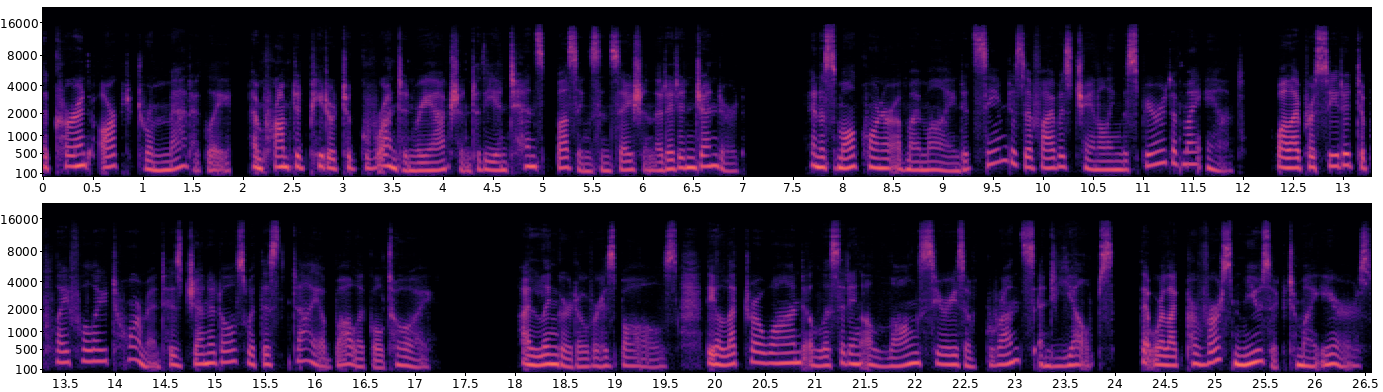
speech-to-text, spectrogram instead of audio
the current arced dramatically and prompted Peter to grunt in reaction to the intense buzzing sensation that it engendered. In a small corner of my mind, it seemed as if I was channeling the spirit of my aunt, while I proceeded to playfully torment his genitals with this diabolical toy. I lingered over his balls, the electro wand eliciting a long series of grunts and yelps that were like perverse music to my ears.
